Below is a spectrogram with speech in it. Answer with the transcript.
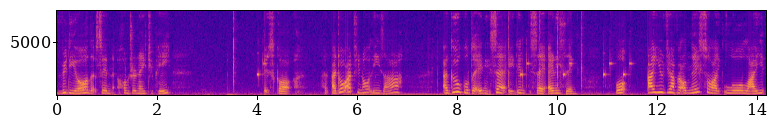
video that's in 180p. It's got, I don't actually know what these are. I googled it and it said, it didn't say anything. But I usually have it on this so like low light.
